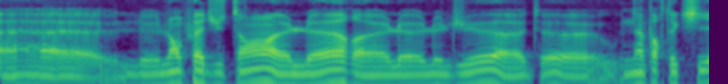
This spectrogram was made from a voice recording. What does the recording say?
l'emploi du temps, l'heure, le, lieu de où n'importe qui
